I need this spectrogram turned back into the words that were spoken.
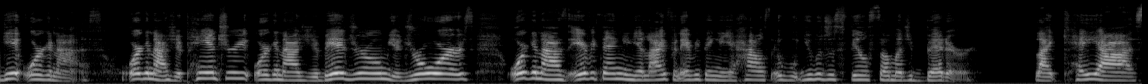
Get organized. Organize your pantry, organize your bedroom, your drawers, organize everything in your life and everything in your house. It will, you will just feel so much better. Like chaos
